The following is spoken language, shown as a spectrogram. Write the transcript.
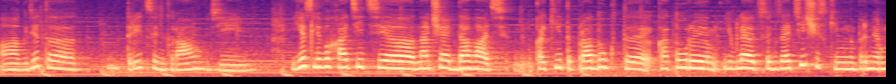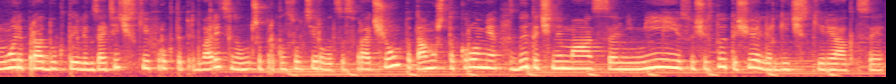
а, где-то 30 грамм в день. Если вы хотите начать давать какие-то продукты, которые являются экзотическими, например, морепродукты или экзотические фрукты, предварительно лучше проконсультироваться с врачом, потому что кроме избыточной массы, анемии, существуют еще и аллергические реакции,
